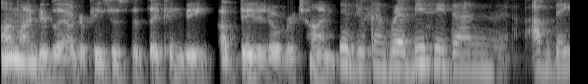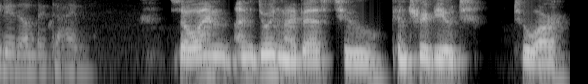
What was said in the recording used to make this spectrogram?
online bibliographies is that they can be updated over time. Yes, you can revisit and update it all the time. So I'm I'm doing my best to contribute to our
